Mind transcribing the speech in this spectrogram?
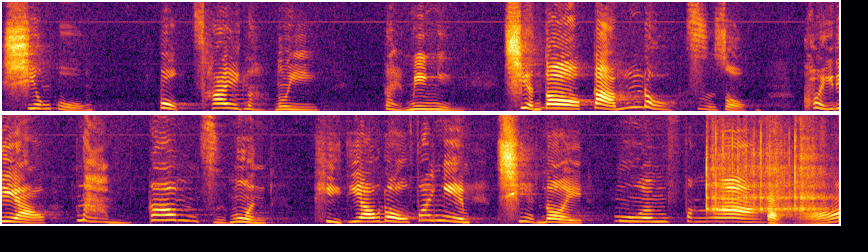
相公，不才男女，待明年前到甘露之中，开了南甘之门，提掉罗番人前来问话。啊？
